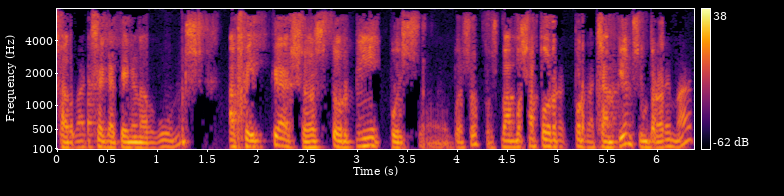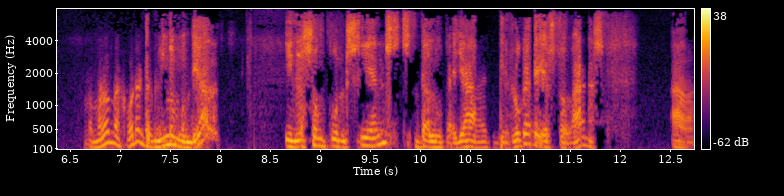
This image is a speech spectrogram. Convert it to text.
salvatge que tenen alguns ha fet que això es torni pues, pues, oh, pues vamos a por, por la Champions sin problemas somos los mejores del mundo mundial. I no som conscients de lo que hi ha és el que deies tu abans a,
